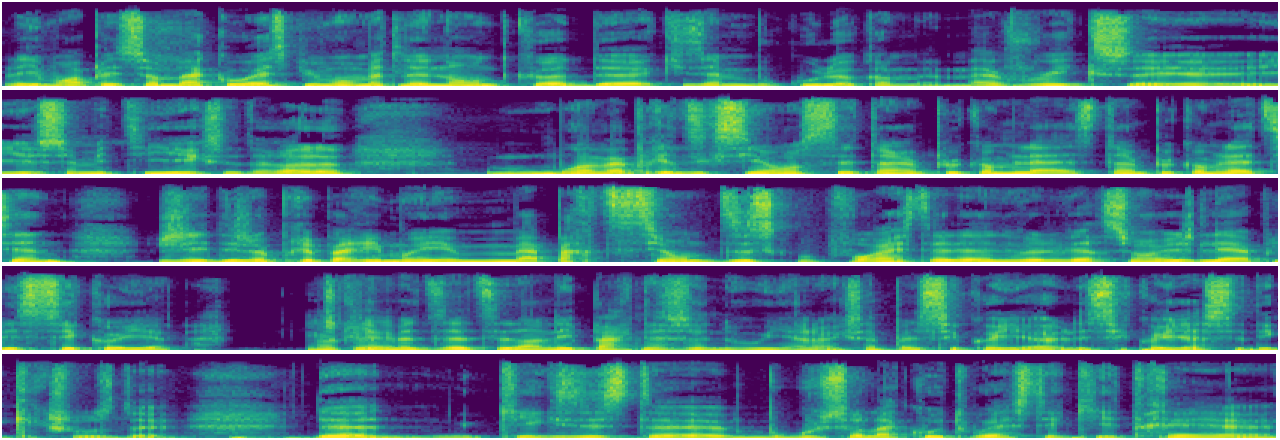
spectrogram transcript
Là, ils vont appeler ça macOS, puis ils vont mettre le nom de code euh, qu'ils aiment beaucoup, là, comme Mavericks, euh, Yosemite, etc., là. Moi, ma prédiction, c'est un peu comme la, c'est un peu comme la tienne. J'ai déjà préparé moi, ma partition de disque pour pouvoir installer la nouvelle version et je l'ai appelée Sequoia. Parce okay. que je me disais, tu sais, dans les parcs nationaux, il y en a un qui s'appelle Sequoia. Les Sequoia, c'est quelque chose de, de, qui existe beaucoup sur la côte ouest et qui est très,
